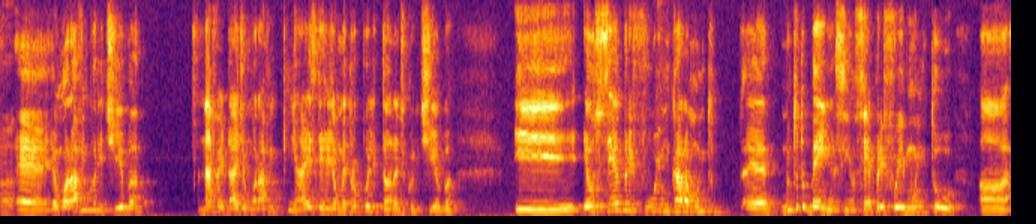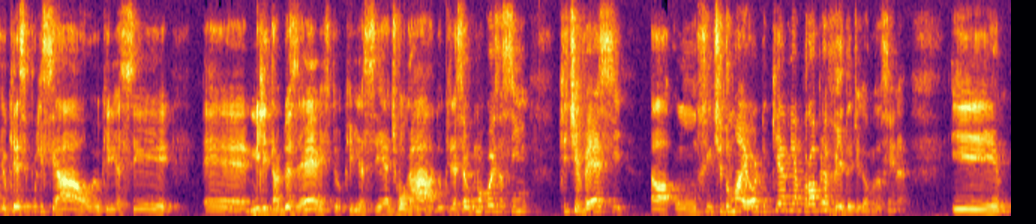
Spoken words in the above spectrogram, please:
Ah. É, eu morava em Curitiba, na verdade eu morava em Pinhais, que é a região metropolitana de Curitiba. E eu sempre fui um cara muito, é, muito do bem, assim. Eu sempre fui muito. Uh, eu queria ser policial, eu queria ser é, militar do exército, eu queria ser advogado, eu queria ser alguma coisa assim que tivesse uh, um sentido maior do que a minha própria vida, digamos assim, né? E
